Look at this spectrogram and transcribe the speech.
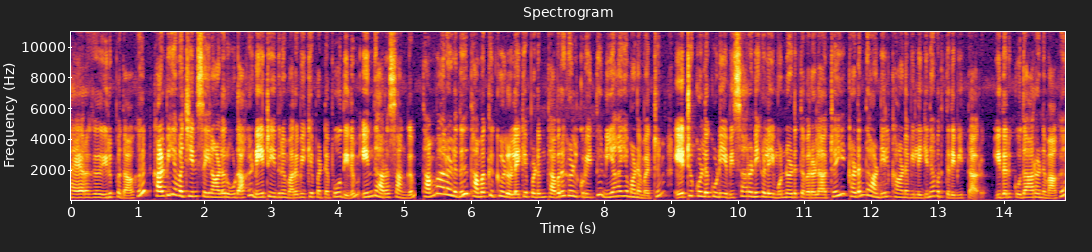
தயாராக இருப்பதாக கல்வி அமைச்சின் செயலாளர் ஊடாக நேற்றைய தினம் அறிவிக்கப்பட்ட போதிலும் இந்த அரசாங்கம் தம்மால் அல்லது தமக்கு கீழ் இழைக்கப்படும் தவறுகள் குறித்து நியாயமான மற்றும் ஏற்றுக்கொள்ளக்கூடிய விசாரணைகளை முன்னெடுத்த வரலாற்றை கடந்த ஆண்டில் காணவில்லை என அவர் தெரிவித்தார். இதற்கு உதாரணமாக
